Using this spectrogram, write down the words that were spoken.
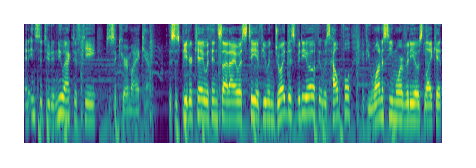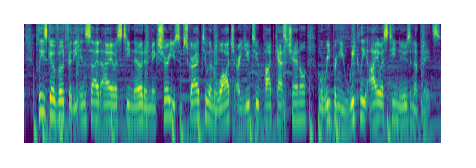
and institute a new active key to secure my account. This is Peter Keay with Inside IOST. If you enjoyed this video, if it was helpful, if you want to see more videos like it, please go vote for the Inside IOST node and make sure you subscribe to and watch our YouTube podcast channel where we bring you weekly IOST news and updates.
